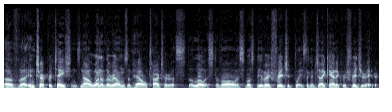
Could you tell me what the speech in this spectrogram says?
of uh, interpretations. Now, one of the realms of hell, Tartarus, the lowest of all, is supposed to be a very frigid place, like a gigantic refrigerator.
